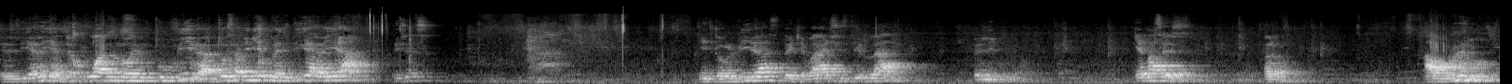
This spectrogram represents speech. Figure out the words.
el día a día. Entonces, cuando en tu vida tú estás viviendo el día a día, dices. Y te olvidas de que va a existir la película. ¿Qué más es? Ahora, aburrido.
